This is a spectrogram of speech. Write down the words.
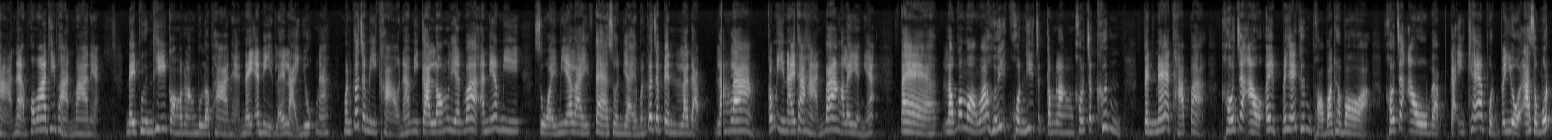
หารน่ะเพราะว่าที่ผ่านมาเนี่ย ในพื้นที่กองกำลังบุรพาเนี่ยในอดีตหลาย ๆ ยุคนะมันก็จะมีข่าวนะ มีการร้องเรียนว่า อันเนี้ยมีสวยมีอะไร แต่ส่วนใหญ่มันก็จะเป็นระดับล่างๆก็มีนายทหารบ้างอะไรอย่างเงี้ย แต่เราก็มองว่าเฮ้ยคนที่จะกำลังเขาจะขึ้นเป็นแม่ทัพอะเขาจะเอาเอ้ยไม่ใช่ขึ้นผอบทบอะเขาจะเอาแบบกับอีกแค่ผลประโยชน์อะสมมติ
